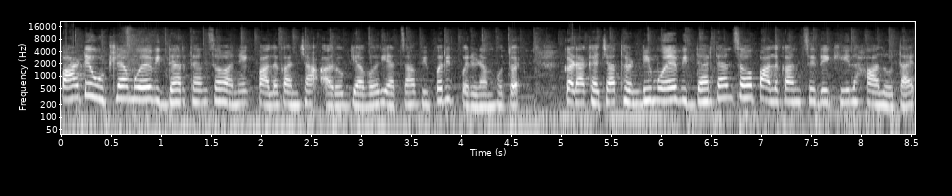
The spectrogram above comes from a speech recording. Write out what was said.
पहाटे उठल्यामुळे विद्यार्थ्यांसह अनेक पालकांच्या आरोग्यावर याचा विपरीत परिणाम होतोय. कडाक्याच्या थंडीमुळे विद्यार्थ्यांसह पालकांचे देखील हाल होत आहेत.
